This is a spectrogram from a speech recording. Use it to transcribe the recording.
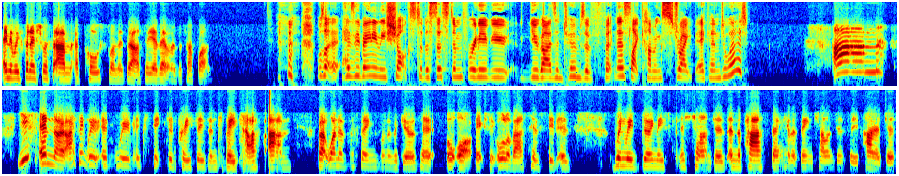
And then we finished with um, a pool swim as well. So yeah, that was a tough one. Was it, has there been any shocks to the system for any of you you guys in terms of fitness, like coming straight back into it? Um, yes and no. I think we we've expected preseason to be tough. Um, but one of the things one of the girls had, or, or actually all of us have said is when we're doing these fitness challenges in the past, they haven't been challenges, so you kind of just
